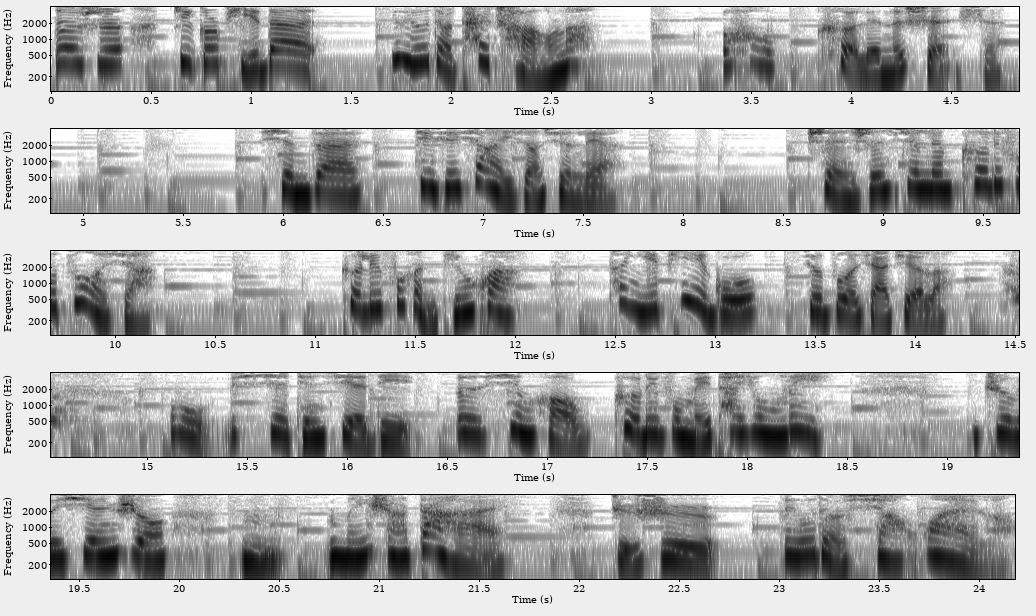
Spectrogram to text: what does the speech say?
但是这根皮带又有点太长了。哦，可怜的婶婶！现在进行下一项训练。婶婶训练克利夫坐下，克利夫很听话，他一屁股就坐下去了。哦，谢天谢地！呃，幸好克利夫没太用力。这位先生，嗯，没啥大碍，只是有点吓坏了。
